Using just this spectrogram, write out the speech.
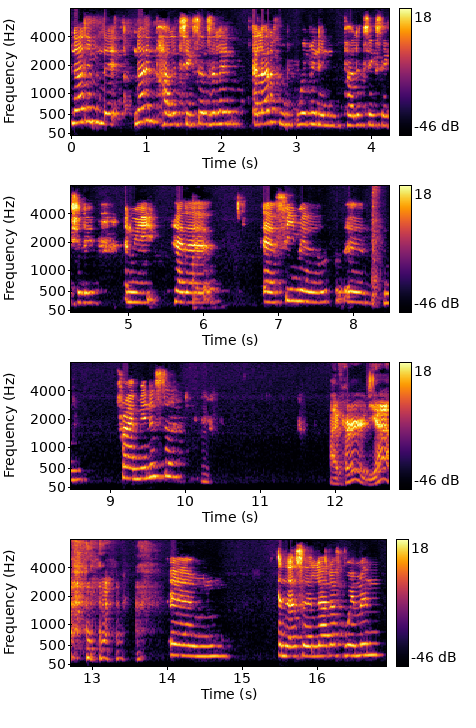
Not in the not in politics. There's a lot, a lot of women in politics actually, and we had a a female um, prime minister. I've heard, yeah. Um, and there's a lot of women.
